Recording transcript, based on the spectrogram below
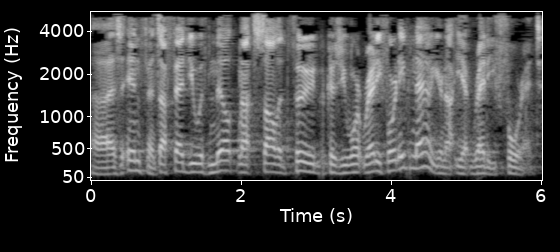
Uh, as infants, I fed you with milk, not solid food, because you weren't ready for it. And even now, you're not yet ready for it.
